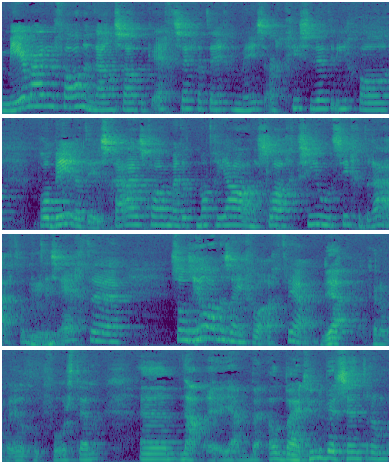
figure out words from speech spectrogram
meerwaarde van. En daarom zou ik echt zeggen tegen de meeste archeologie-studenten in ieder geval... Probeer het eens. Ga eens gewoon met het materiaal aan de slag. Zie hoe het zich gedraagt. Want het is echt uh, soms heel anders dan je verwacht. Ja, ja kan ik me heel goed voorstellen. Uh, nou, uh, ja, ook bij het Hunebedcentrum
